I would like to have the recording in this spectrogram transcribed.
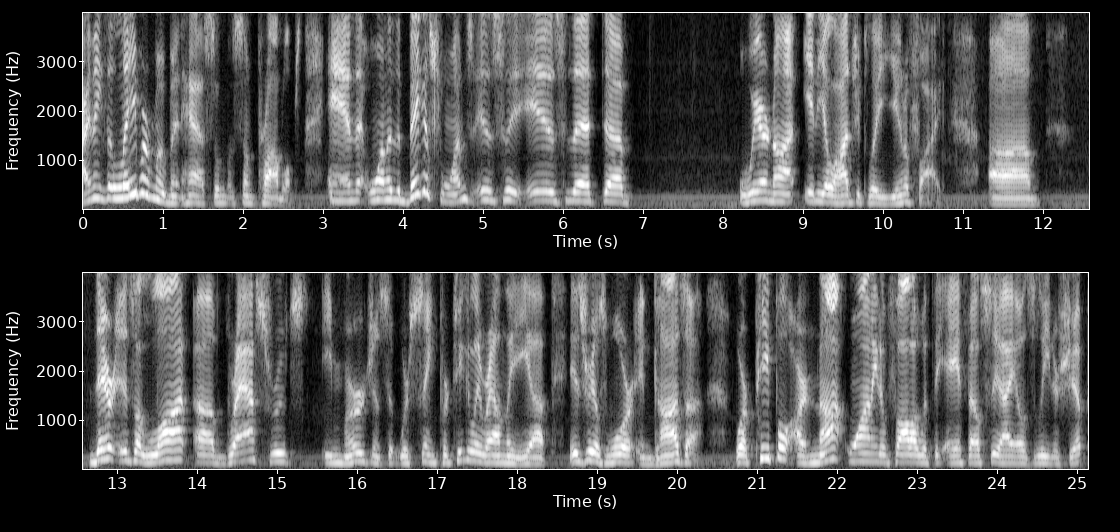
I think the labor movement has some some problems, and that one of the biggest ones is is that uh, we're not ideologically unified. Um, there is a lot of grassroots emergence that we're seeing, particularly around the uh, Israel's war in Gaza, where people are not wanting to follow with the AFL-CIO's leadership,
